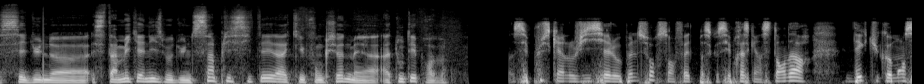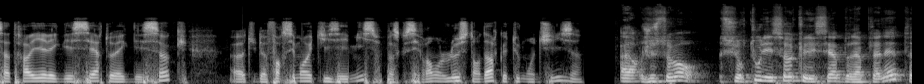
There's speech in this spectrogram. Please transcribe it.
c'est un mécanisme d'une simplicité là, qui fonctionne, mais à toute épreuve c'est plus qu'un logiciel open source en fait, parce que c'est presque un standard. Dès que tu commences à travailler avec des CERT ou avec des SOC, euh, tu dois forcément utiliser MISP parce que c'est vraiment le standard que tout le monde utilise. Alors justement, sur tous les SOC et les CERT de la planète,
